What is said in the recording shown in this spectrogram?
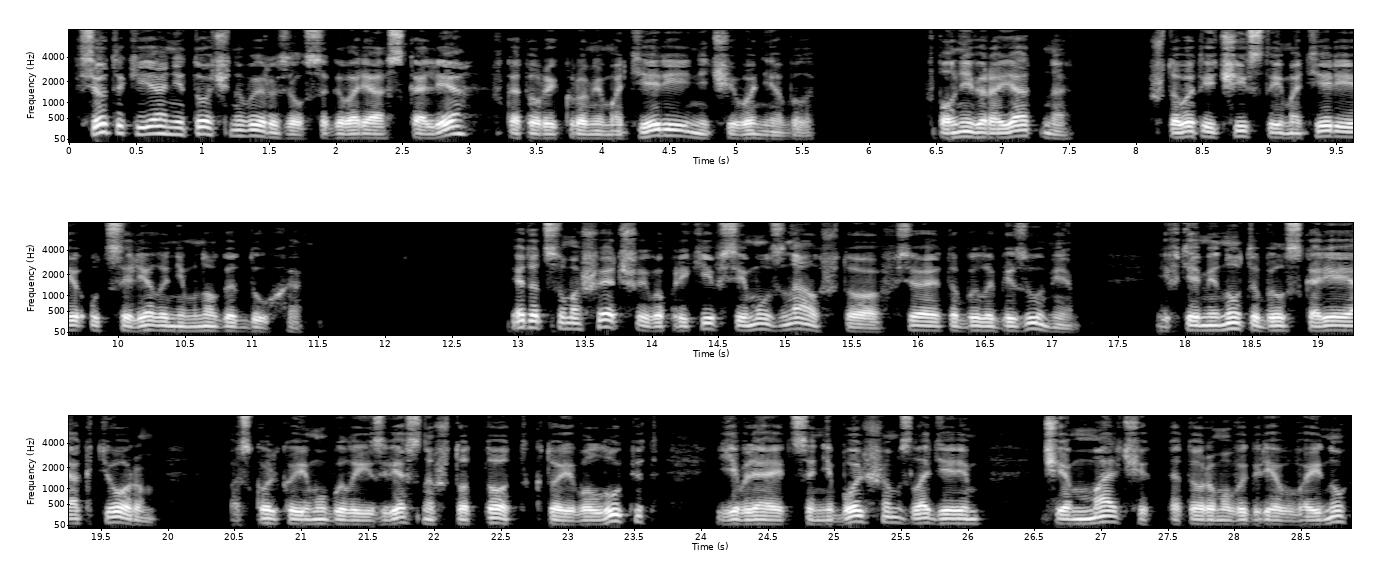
Все-таки я не точно выразился, говоря о скале, в которой кроме материи ничего не было. Вполне вероятно, что в этой чистой материи уцелело немного духа. Этот сумасшедший, вопреки всему, знал, что все это было безумием, и в те минуты был скорее актером, поскольку ему было известно, что тот, кто его лупит, является не большим злодеем, чем мальчик, которому в игре в войну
